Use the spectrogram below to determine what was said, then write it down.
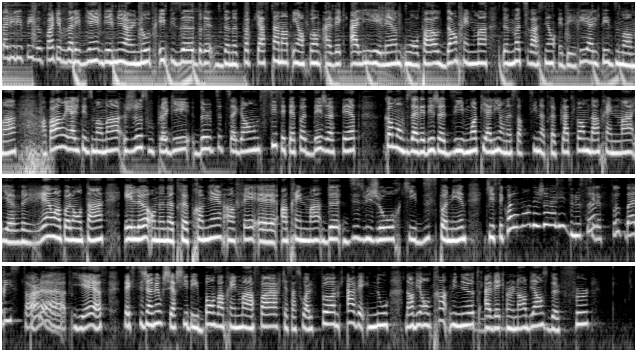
Salut les filles, j'espère que vous allez bien. Bienvenue à un autre épisode de notre podcast Tannante et en forme avec Ali et Hélène où on parle d'entraînement, de motivation et des réalités du moment. En parlant de réalités du moment, juste vous plugger deux petites secondes si c'était pas déjà fait comme on vous avait déjà dit, moi et Ali, on a sorti notre plateforme d'entraînement il y a vraiment pas longtemps. Et là, on a notre premier, en fait, euh, entraînement de 18 jours qui est disponible. Qui est, c'est quoi le nom déjà, Ali? Dis-nous ça. C'est le Foot Body Startup. Yes. Fait que si jamais vous cherchiez des bons entraînements à faire, que ça soit le fun avec nous, d'environ 30 minutes, avec une ambiance de feu,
